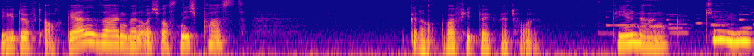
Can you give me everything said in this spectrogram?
Ihr dürft auch gerne sagen, wenn euch was nicht passt. Genau, aber Feedback wäre toll. Vielen Dank. Tschüss.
